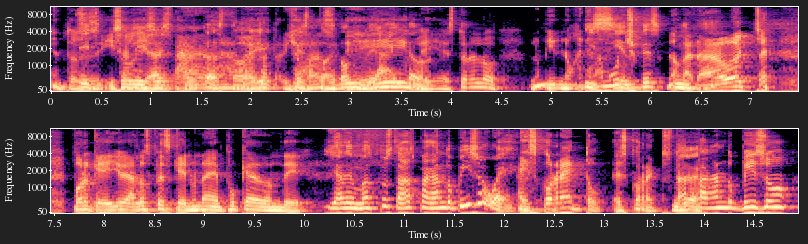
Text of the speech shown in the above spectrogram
Entonces, y, salía. Dices, puta, estoy, yo, estoy donde hay, güey, esto era lo, lo mío. No ganaba mucho. no ganaba mucho. Porque yo ya los pesqué en una época donde. Y además, pues estabas pagando piso, güey. Es correcto, es correcto. Estaba pagando piso,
